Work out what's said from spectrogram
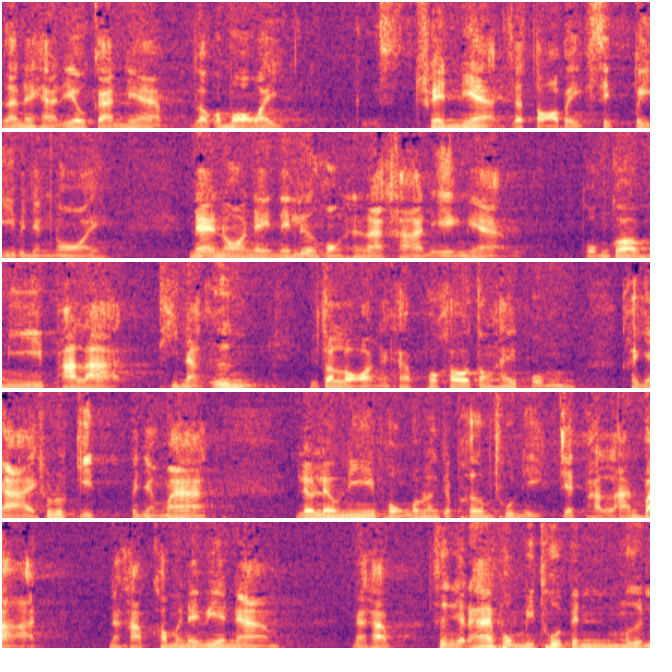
และในขณะเดียวกันเนี่ยเราก็มองว่าเทรนด์เนี้ยจะต่อไปอีก 10 ปีเป็นอย่างน้อย แน่นอนในในเรื่องของธนาคารเองเนี่ยผมก็มีภาระที่หนักอึ้งอยู่ตลอดนะครับ เพราะเขาต้องให้ผมขยายธุรกิจเป็นอย่างมาก เร็วๆนี้ผมกำลังจะเพิ่มทุนอีก 7,000 ล้านบาทนะครับเข้ามาในเวียดนามนะครับซึ่งจะให้ผมมีทุนเป็นหมื่น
